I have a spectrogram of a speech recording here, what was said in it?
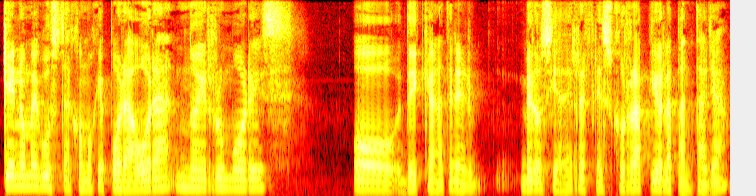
Que no me gusta, como que por ahora no hay rumores o de que van a tener velocidad de refresco rápido en la pantalla.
